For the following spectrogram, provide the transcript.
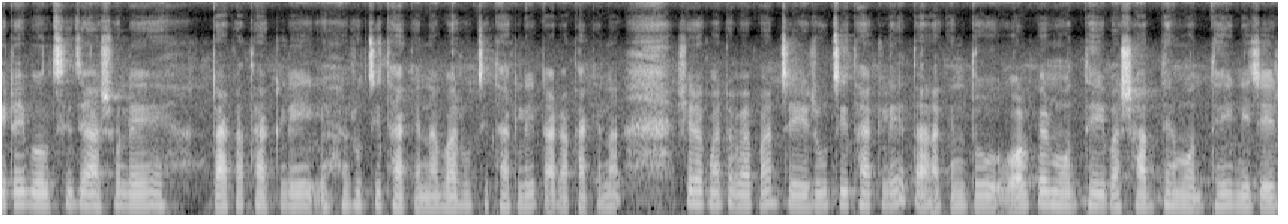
এটাই বলছি যে আসলে টাকা থাকলেই রুচি থাকে না বা রুচি থাকলেই টাকা থাকে না। সেরকম একটা ব্যাপার যে, রুচি থাকলে তারা কিন্তু অল্পের মধ্যেই বা সাধ্যের মধ্যেই নিজের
